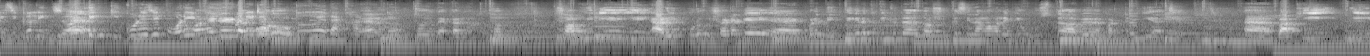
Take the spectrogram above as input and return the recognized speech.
ফিজিক্যাল এক্সার্টিং কি করে যে করে এটা মানে বড় মুগ্ধ হয়ে দেখার হ্যাঁ, মুগ্ধ হয়ে দেখার মতো। তো সব মিলিয়ে এই আর এই পুরো বিষয়টাকে একবারে দেখতে গেলে তো কিছুটা দর্শককে সিনেমা হলে কেউ বুঝতে হবে ব্যাপারটা কি আছে। বাকি এই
